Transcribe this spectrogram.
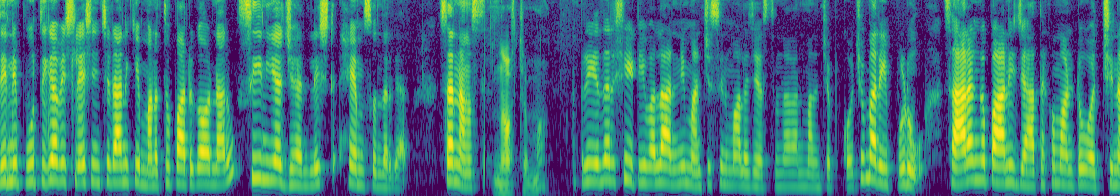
దీన్ని పూర్తిగా విశ్లేషించడానికి మనతో పాటుగా ఉన్నారు సీనియర్ జర్నలిస్ట్ హేమ్ సుందర్ గారు. సార్ నమస్తే. నమస్తే అమ్మా. ప్రియదర్శి ఇటీవల అన్ని మంచి సినిమాలు చేస్తున్నారని మనం చెప్పుకోవచ్చు. మరి ఇప్పుడు సారంగపాణి జాతకం అంటూ వచ్చిన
